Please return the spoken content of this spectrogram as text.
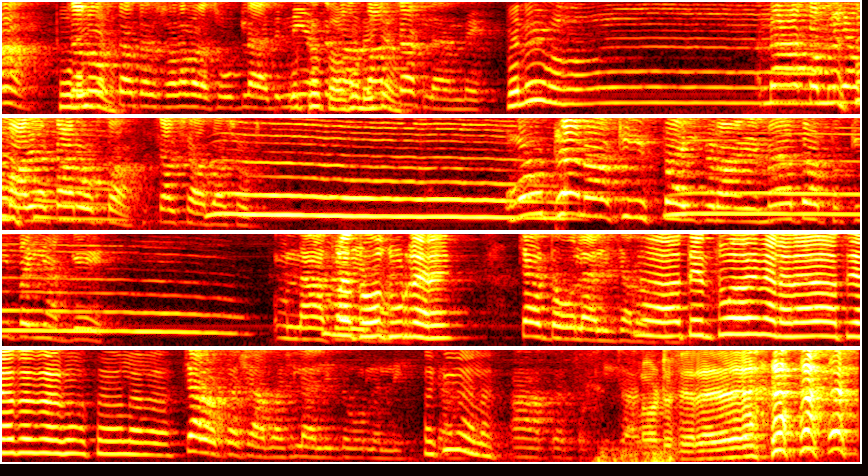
ਚਲੋ ਉੱਤਾ ਤਾਂ ਸੋਹਣਾ ਵਾਲਾ ਸੂਟ ਲੈ ਦਿੰਨੀ ਆ ਤੇ ਬਾਹਰ ਝੱਟ ਲੈਣ ਦੇ ਮੈਨੂੰ ਨਹੀਂ ਪਤਾ। ਨਾ ਕਮਲੀਆਂ ਮਾਰਿਆ ਕਰ ਉੱਠਤਾ ਚੱਲ ਸ਼ਾਬਾਸ਼ ਉੱਠ। ਹੁਣ ਉੱਠੇ ਨਾ ਕੀ ਸਤਾਈ ਕਰਾਏ ਮੈਂ ਤਾਂ ਥੱਕੀ ਪਈ ਅੱਗੇ। ਨਾ ਕਰ ਦੋ ਸੂਟ ਲੈ ਰਹੇ ਚੱਲ ਦੋ ਲੈ ਲਈ ਚਲ ਆ ਤਿੰਨ ਤੋਂ ਮੈਂ ਲੈ ਰਿਹਾ ਤੇ ਆ ਲੈ ਲੈ। ਚੱਲ ਉੱਠਤਾ ਸ਼ਾਬਾਸ਼ ਲੈ ਲਈ ਦੋ ਲੈ ਲਈ। ਕੀ ਗੱਲ ਹਾਂ ਸਰ ਪੱਕੀ ਗੱਲ ਲੋਟ ਫਿਰ।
